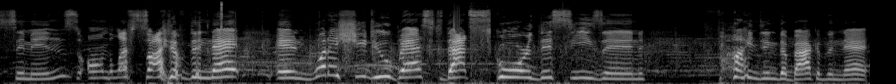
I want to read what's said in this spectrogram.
Simmons on the left side of the net. And what does she do best? That score this season. Finding the back of the net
